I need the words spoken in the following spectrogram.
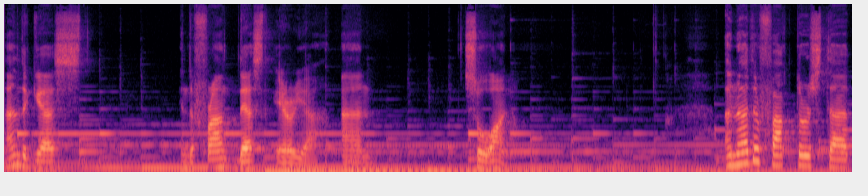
and the guests in the front desk area and so on. Another factors that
